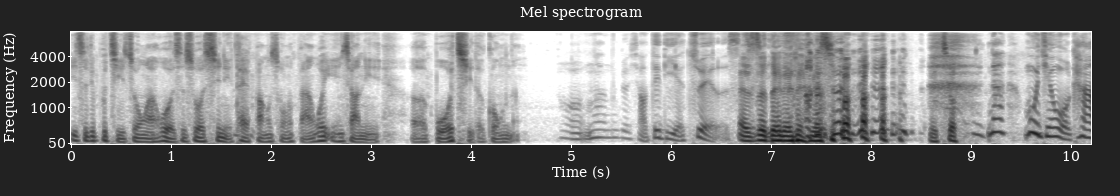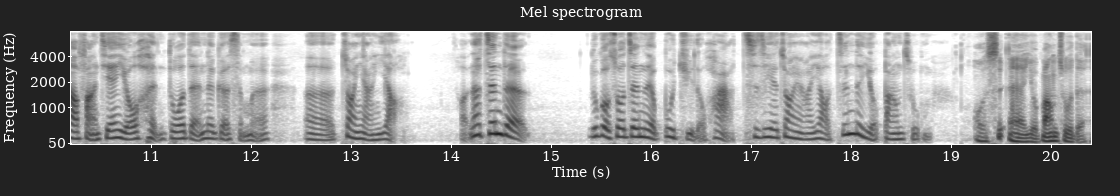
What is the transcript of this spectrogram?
意志力不集中啊，或者是说心理太放松了，反而会影响你呃勃起的功能。小弟弟也醉了，是？呃，是，对对对，没错，没错。那目前我看到坊间有很多的那个什么呃壮阳药，好，那真的如果说真的有不举的话，吃这些壮阳药真的有帮助吗？哦，是呃有帮助的，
